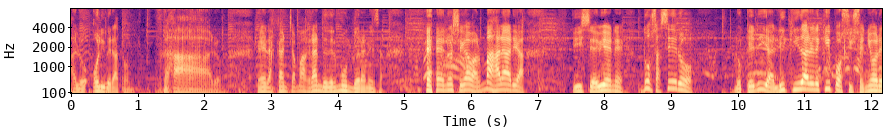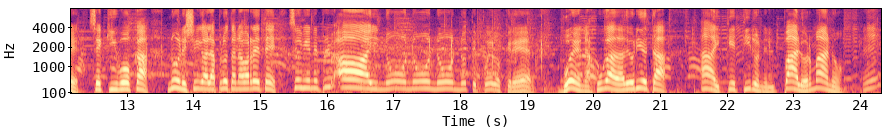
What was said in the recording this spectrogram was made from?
A lo Oliver Aton. Claro. ¿eh? Las canchas más grandes del mundo eran esas. no llegaban más al área. Y se viene 2 a 0. Lo quería liquidar el equipo. Sí, señores, se equivoca. No le llega la pelota a Navarrete. Se viene el primer. ¡Ay, no, no, no! No te puedo creer. Buena jugada de Orieta. ¡Ay, qué tiro en el palo, hermano! ¿Eh?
